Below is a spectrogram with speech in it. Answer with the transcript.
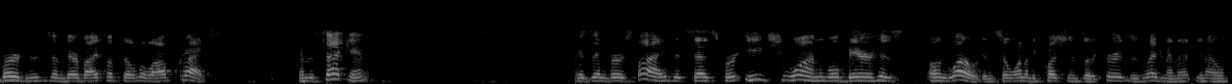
burdens and thereby fulfill the law of Christ. And the second is in verse 5 that says, For each one will bear his own load. And so one of the questions that occurs is, wait a minute, you know,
